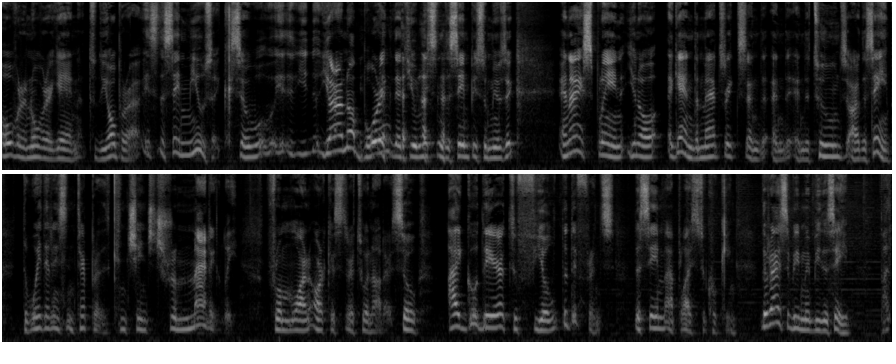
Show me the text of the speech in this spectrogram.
over and over again to the opera. It's the same music. So you, are not boring that you listen to the same piece of music. And I explain, you know, again, the metrics and, and, and the tunes are the same. The way that it's interpreted can change dramatically from one orchestra to another. So I go there to feel the difference. The same applies to cooking. The recipe may be the same, but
